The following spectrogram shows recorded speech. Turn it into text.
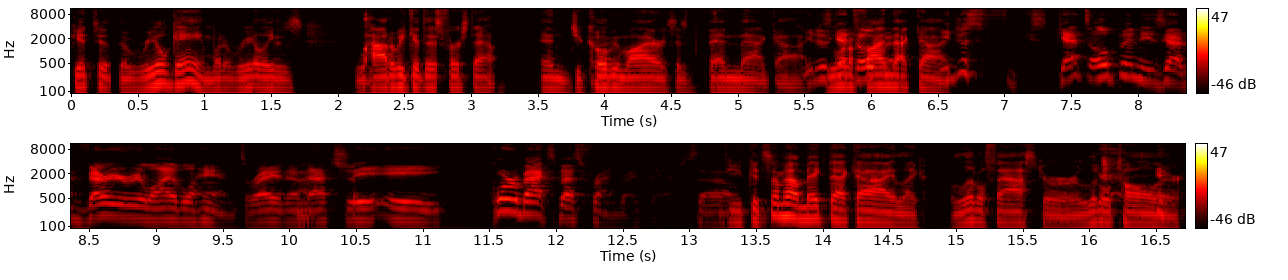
get to the real game. What it really is, how do we get this first down? And Jakobi Meyers has been that guy. He You just want gets to find that guy. He just gets open. He's got very reliable hands, right? And Right. that's a, a quarterback's best friend right there. So if you could somehow make that guy like a little faster or a little taller,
